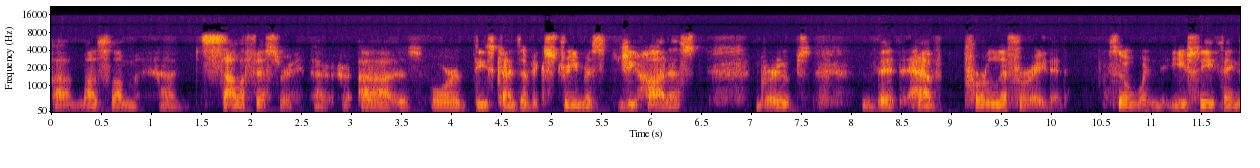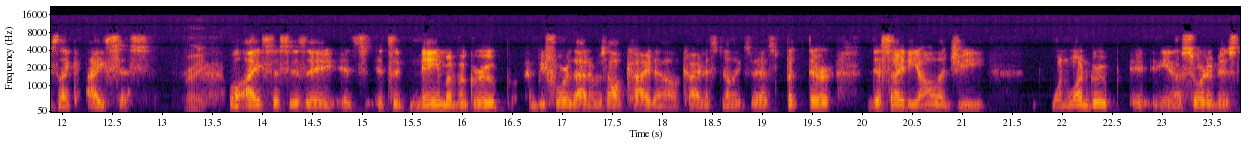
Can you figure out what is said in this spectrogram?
uh, Muslim uh, Salafists or, uh, uh, or these kinds of extremist jihadist groups that have proliferated. So when you see things like ISIS, right? Well, ISIS is a it's it's a name of a group, and before that it was Al Qaeda. Al Qaeda still exists, but there this ideology, when one group you know sort of is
